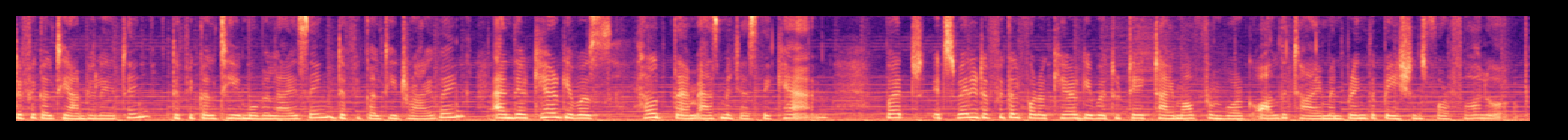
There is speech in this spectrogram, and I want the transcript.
difficulty ambulating, difficulty mobilizing, difficulty driving, and their caregivers help them as much as they can. But it's very difficult for a caregiver to take time off from work all the time and bring the patients for follow-up.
